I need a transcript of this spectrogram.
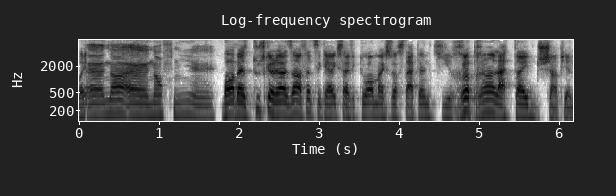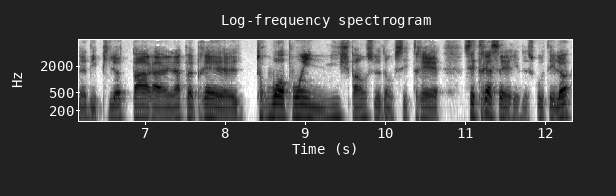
euh, non, euh, non, fini. Euh. Bon, ben, tout ce que j'ai à dire, en fait, c'est qu'avec sa victoire, Max Verstappen qui reprend la tête du championnat des pilotes par à peu près trois points et demi, je pense. donc, c'est très, c'est très serré de ce côté-là.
